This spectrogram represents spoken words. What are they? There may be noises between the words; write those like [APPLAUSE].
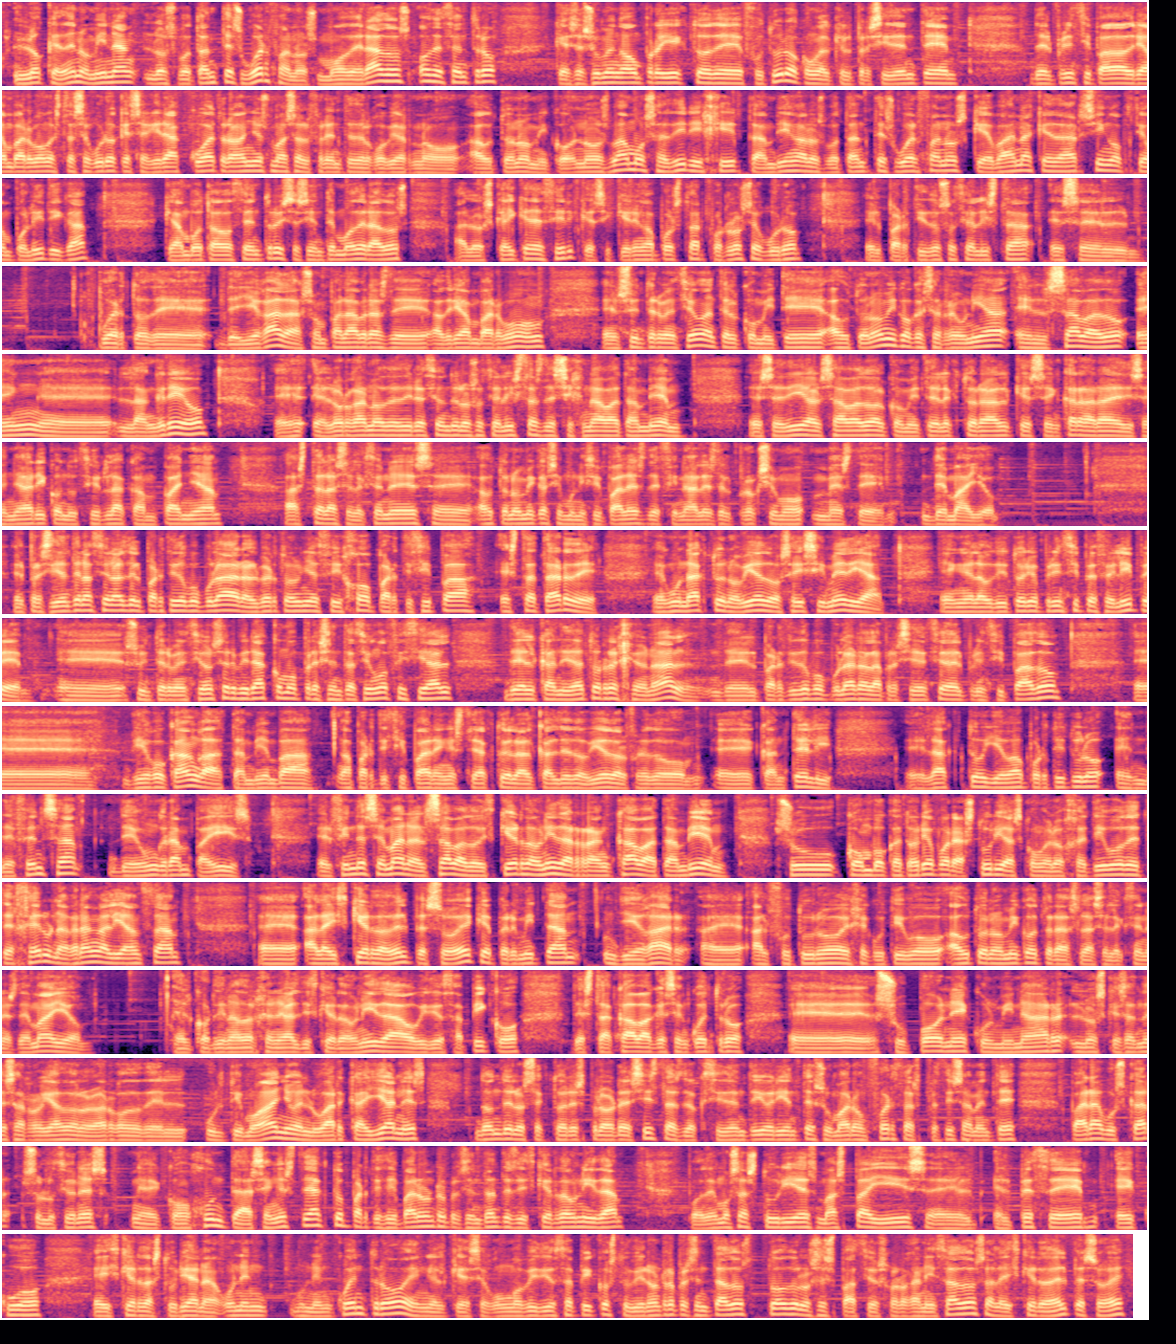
lo que denominan los votantes huérfanos, moderados o de centro, que se sumen a un proyecto de futuro con el que el presidente del Principado, Adrián Barbón, está seguro que seguirá cuatro años más al frente del gobierno autonómico. Nos vamos a dirigir también a los votantes huérfanos que van a quedar sin opción política, que han votado centro y se sienten moderados, a los que hay que decir que si quieren apostar por lo seguro, el Partido Socialista es el puerto de, llegada. Son palabras de Adrián Barbón en su intervención ante el Comité Autonómico que se reunía el sábado en eh, Langreo. Eh, el órgano de dirección de los socialistas designaba también ese día, el sábado, al Comité Electoral que se encargará de diseñar y conducir la campaña hasta las elecciones eh, autonómicas y municipales de finales del próximo mes de mayo. El presidente nacional del Partido Popular, Alberto Núñez Fijó, participa esta tarde en un acto en Oviedo, seis y media, en el Auditorio Príncipe Felipe. Eh, su intervención servirá como presentación oficial del candidato regional del Partido Popular a la presidencia del Principado. Eh, Diego Canga también va a participar en este acto, el alcalde de Oviedo, Alfredo eh, Cantelli. El acto lleva por título En defensa de un gran país. El fin de semana, el sábado, Izquierda Unida arrancaba también su convocatoria por Asturias con el objetivo de tejer una gran alianza eh, a la izquierda del PSOE que permita llegar eh, al futuro Ejecutivo Autonómico tras las elecciones de mayo. El coordinador general de Izquierda Unida, Ovidio Zapico, destacaba que ese encuentro eh, supone culminar los que se han desarrollado a lo largo del último año en Luarca y Llanes, donde los sectores progresistas de Occidente y Oriente sumaron fuerzas precisamente para buscar soluciones eh, conjuntas. En este acto participaron representantes de Izquierda Unida, Podemos Asturias, Más País, el, PC, ECUO e Izquierda Asturiana. Un encuentro en el que, según Ovidio Zapico, estuvieron representados todos los espacios organizados a la izquierda del PSOE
